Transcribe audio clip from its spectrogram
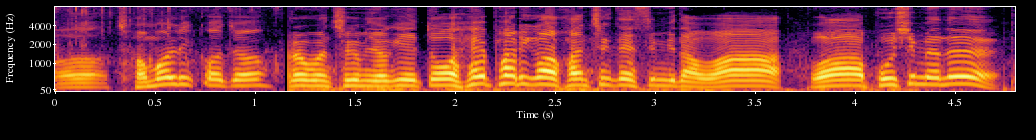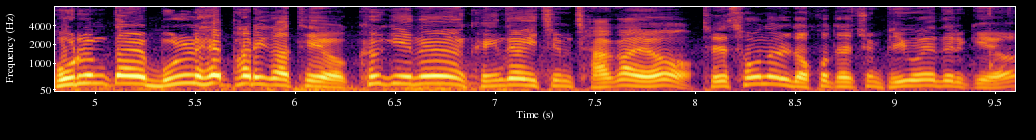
어, 저 멀리 꺼져. 여러분, 지금 여기 또 해파리가 관측됐습니다. 와, 와, 보시면은 보름달 물 해파리 같아요. 크기는 굉장히 지금 작아요. 제 손을 넣고 대충 비교해 드릴게요.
